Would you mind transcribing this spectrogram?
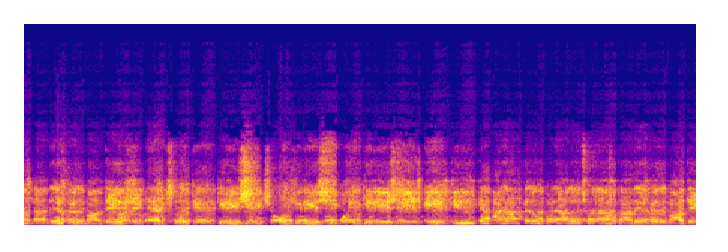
আপনাদের খিদমতে। 133 34 35 এই তিনটে আয়াতের উপরে আলোচনা আপনাদের খিদমতে।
